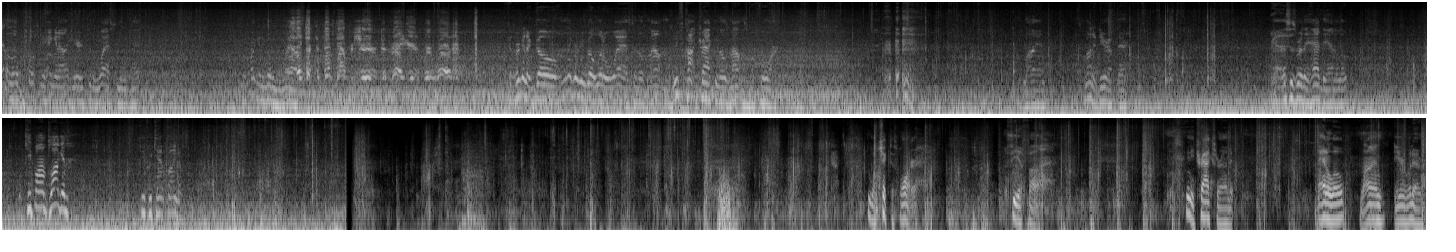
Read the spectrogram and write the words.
antelope is supposed to be hanging out here to the west a little bit. We're probably going to go to the west. Yeah, they took the fence down for sure, because right here is where it was. Because we're going to go, I think we're going to go a little west of those mountains. We've caught track of those mountains before. Lion. A lot of deer up there. Yeah, this is where they had the antelope. Keep on plugging. See if we can't find them. I'm gonna check this water. See if uh, any tracks around it. Antelope, lion, deer, whatever.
